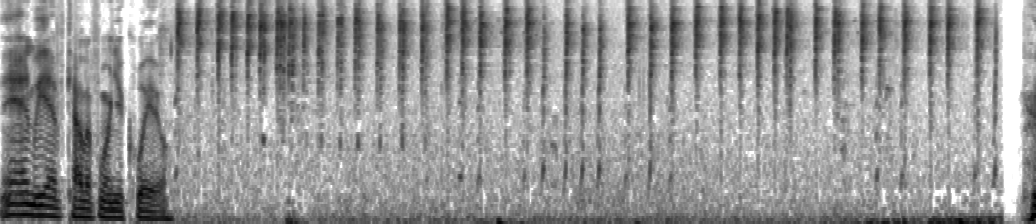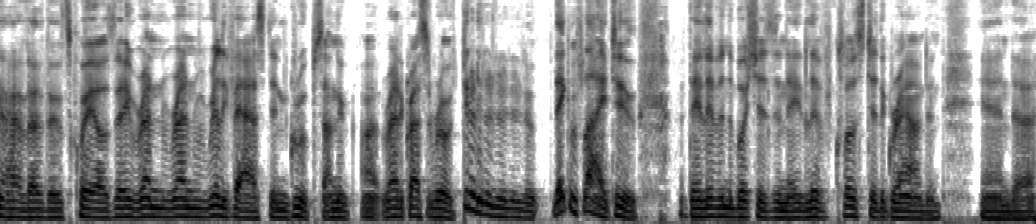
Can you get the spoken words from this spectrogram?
And we have California quail. I love those quails. They run run really fast in groups on the uh, right across the road. They can fly too, but they live in the bushes and they live close to the ground and and uh,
